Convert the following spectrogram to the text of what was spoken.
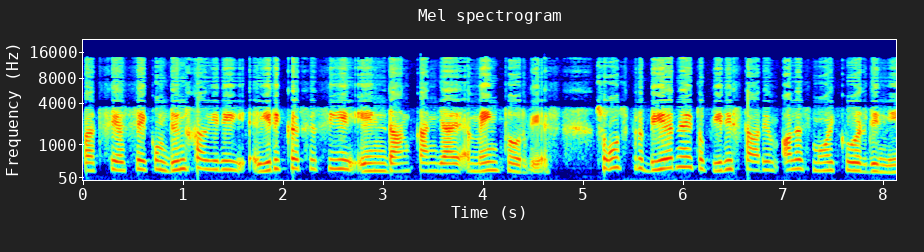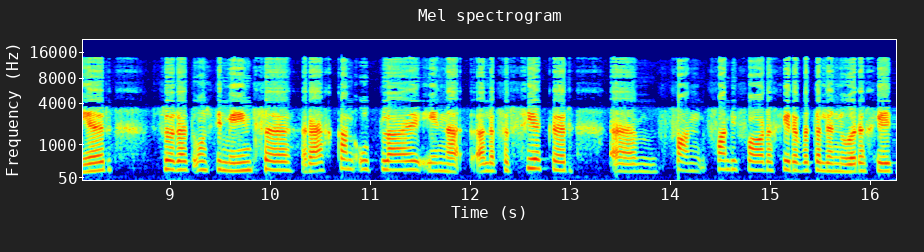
wat vir jou sê kom doen gou hierdie hierdie kursusie en dan kan jy 'n mentor wees. So ons probeer net op hierdie stadium alles mooi koördineer sodat ons die mense reg kan oplei en uh, hulle verseker ehm um, van van die vaardighede wat hulle nodig het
